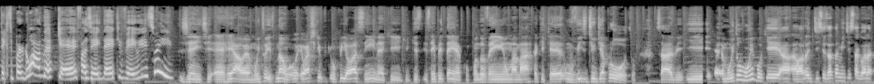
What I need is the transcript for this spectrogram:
tem que se perdoar, né? Que é fazer a ideia que veio e é isso aí. Gente, é real, é muito isso. Não, eu acho que o pior, assim, né, que, que, que sempre tem é quando vem uma marca que quer um vídeo de um dia pro outro, sabe? E é muito ruim, porque a, a Laura disse exatamente isso agora.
